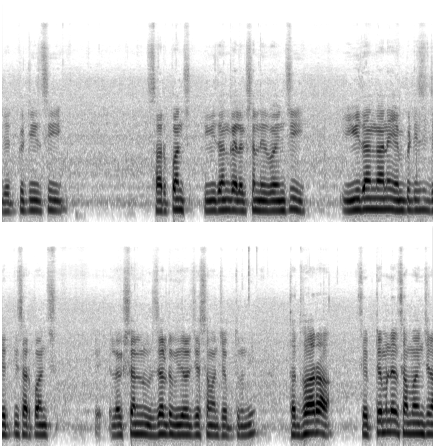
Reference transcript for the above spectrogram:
జెడ్పీటీసీ సర్పంచ్ ఈ విధంగా ఎలక్షన్ నిర్వహించి ఈ విధంగానే MPTC ZP sarpanch election result విడుదల చేస్తామని చెబుతుంది. తద్వారా సెప్టెంబర్ నెలకు సంబంధించిన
